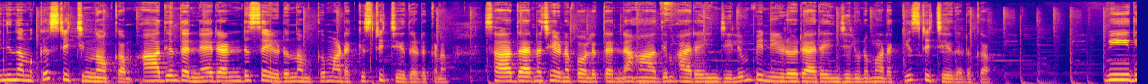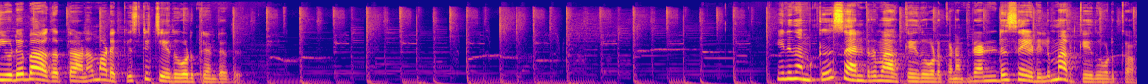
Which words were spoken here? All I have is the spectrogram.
ഇനി നമുക്ക് സ്റ്റിച്ചിങ് നോക്കാം. ആദ്യം തന്നെ രണ്ട് സൈഡും നമുക്ക് മടക്കി സ്റ്റിച്ച് ചെയ്തെടുക്കണം. സാധാരണ ചെയ്യണ പോലെ തന്നെ ആദ്യം അര ഇഞ്ചിലും പിന്നീട് ഒരു അര ഇഞ്ചിലും കൂടെ മടക്കി സ്റ്റിച്ച് ചെയ്തെടുക്കാം. വീതിയുടെ ഭാഗത്താണ് മടക്കി സ്റ്റിച്ച് ചെയ്ത് കൊടുക്കേണ്ടത്. ഇനി നമുക്ക് സെന്റർ മാർക്ക് ചെയ്ത് കൊടുക്കണം. രണ്ട് സൈഡിലും മാർക്ക് ചെയ്ത് കൊടുക്കാം.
